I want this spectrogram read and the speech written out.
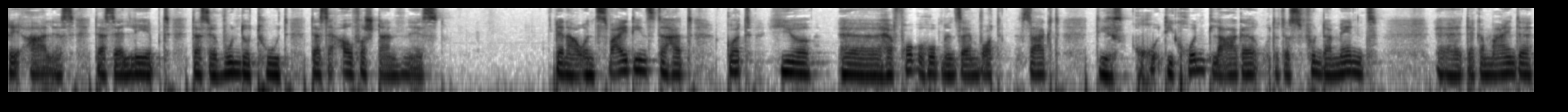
real ist, dass er lebt, dass er Wunder tut, dass er auferstanden ist. Genau, und zwei Dienste hat Gott hier äh, hervorgehoben in seinem Wort, sagt, die, die Grundlage oder das Fundament äh, der Gemeinde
